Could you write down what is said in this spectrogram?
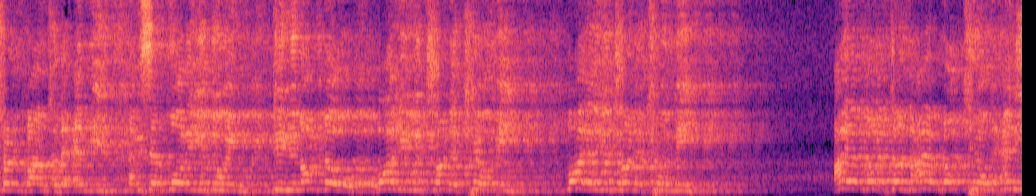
turned around to the enemies and he said, what are you doing? Do you not know? Why are you trying to kill me? Why are you trying to kill me? I have not done, I have not killed any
